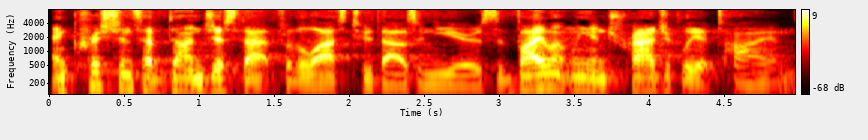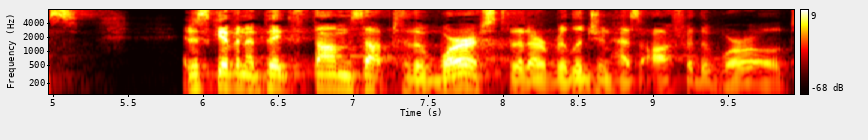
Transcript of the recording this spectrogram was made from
And Christians have done just that for the last 2,000 years, violently and tragically at times. It has given a big thumbs up to the worst that our religion has offered the world.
